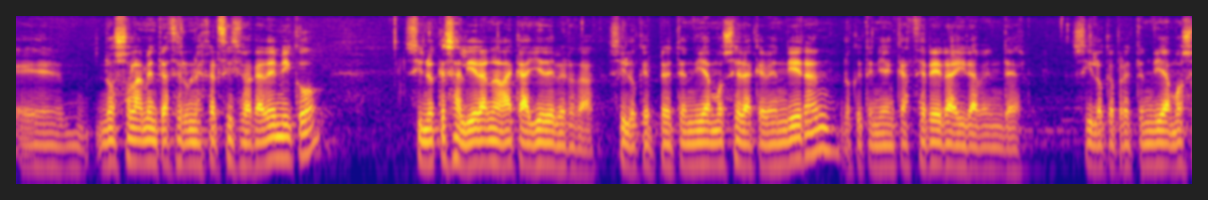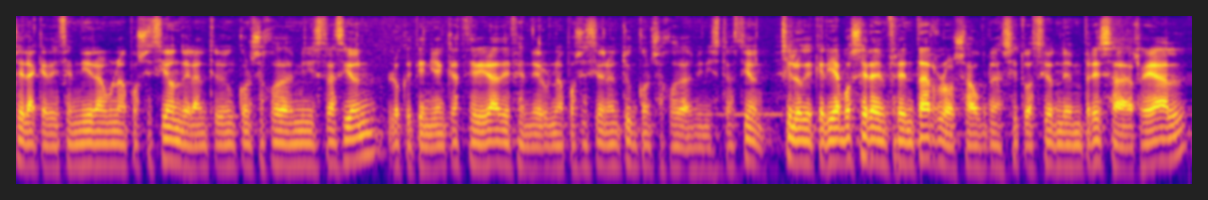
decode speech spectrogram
em, no solamente hacer un ejercicio académico, sino que salieran a la calle de verdad. Si lo que pretendíamos era que vendieran, lo que tenían que hacer era ir a vender. Si lo que pretendíamos era que defendieran una posición delante de un consejo de administración, lo que tenían que hacer era defender una posición ante un consejo de administración. Si lo que queríamos era enfrentarlos a una situación de empresa real,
